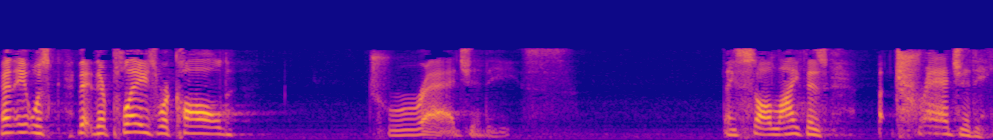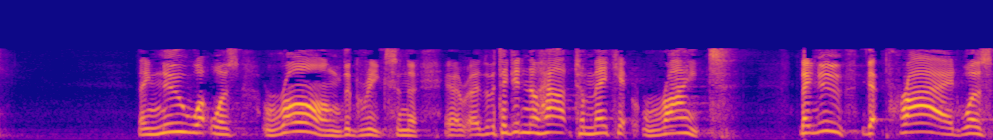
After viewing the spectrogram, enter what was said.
And it was, their plays were called tragedies. They saw life as a tragedy. They knew what was wrong, the Greeks, and the, uh, but they didn't know how to make it right. They knew that pride was,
